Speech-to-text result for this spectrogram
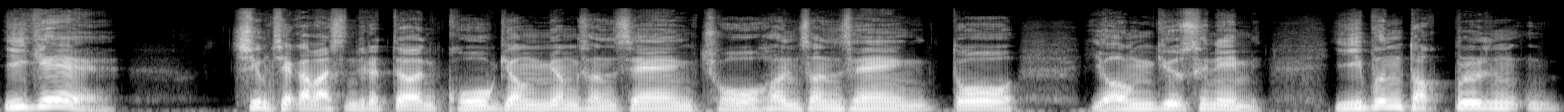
이게 지금 제가 말씀드렸던 고경명 선생, 조헌 선생, 또 영규 스님, 이분 덕분,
